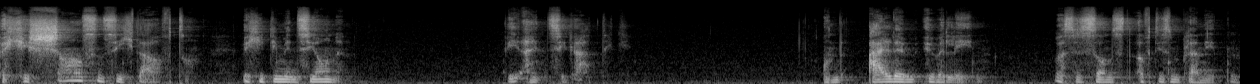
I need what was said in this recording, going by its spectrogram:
Welche Chancen sich da auftun, welche Dimensionen. Wie einzigartig. Und allem überlegen, was es sonst auf diesem Planeten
